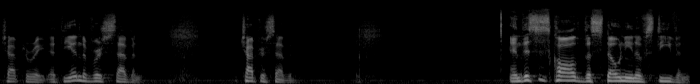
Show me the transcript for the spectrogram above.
chapter 8. At the end of verse 7, chapter 7. And this is called the stoning of Stephen.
